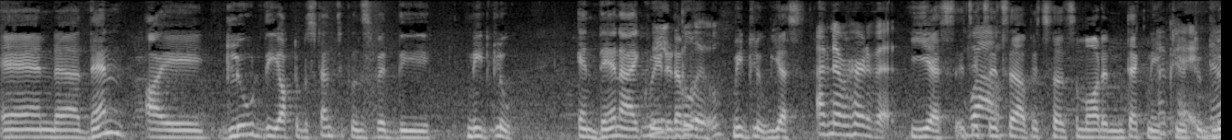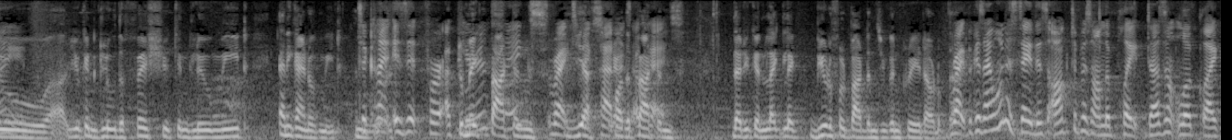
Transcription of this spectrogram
And uh, then I glued the octopus tentacles with the meat glue and then I created meat glue. a meat glue. Yes, I've never heard of it. Yes, it's wow. it's it's a it's a, it's a modern technique okay, to, to glue. Uh, you can glue the fish. You can glue meat, any kind of meat. To kind, is it for appearance to make patterns? Sakes? Right. yes, patterns. for the patterns. Okay. That you can like like beautiful patterns you can create out of that. Right, because I want to say this octopus on the plate doesn't look like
